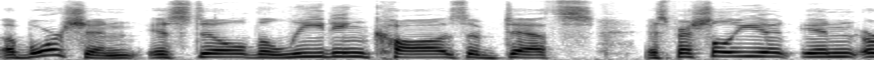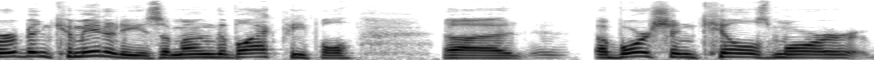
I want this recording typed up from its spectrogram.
abortion is still the leading cause of deaths, especially in, in urban communities among the black people. Uh, abortion kills more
